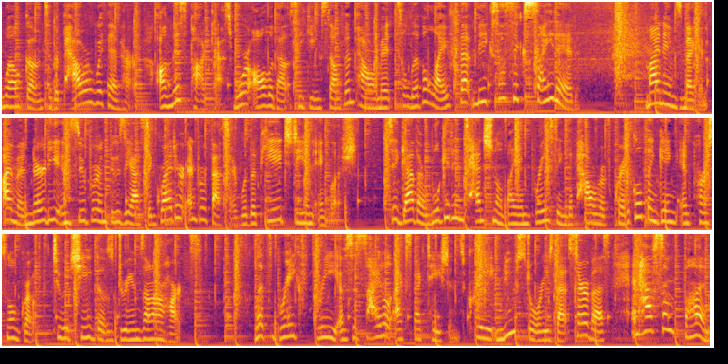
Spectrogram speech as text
Welcome to The Power Within Her. On this podcast, we're all about seeking self empowerment to live a life that makes us excited. My name's Megan. I'm a nerdy and super enthusiastic writer and professor with a PhD in English. Together, we'll get intentional by embracing the power of critical thinking and personal growth to achieve those dreams on our hearts. Let's break free of societal expectations, create new stories that serve us, and have some fun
